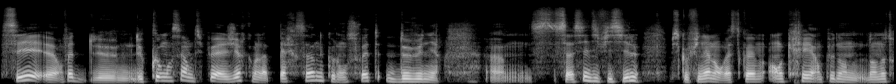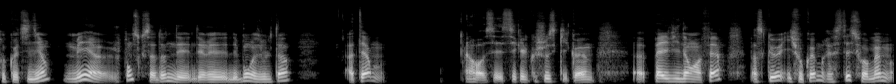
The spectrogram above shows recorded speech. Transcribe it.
c'est euh, en fait de, de, commencer un petit peu à agir comme la personne que l'on souhaite devenir. c'est assez difficile puisqu'au final on reste quand même ancré un peu dans, dans notre quotidien, mais je pense que ça donne des, des bons résultats à terme. Alors c'est quelque chose qui est quand même euh, pas évident à faire parce que il faut quand même rester soi-même.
